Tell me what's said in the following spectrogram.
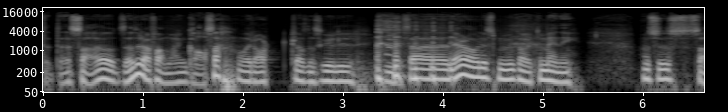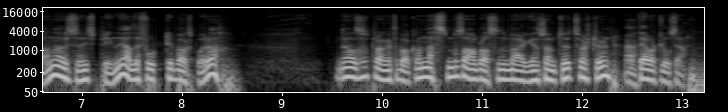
Det, det, sa jeg, jo- det tror jeg faen meg han ga seg. Det var rart at han skulle gi seg der. da, liksom, Det ga ikke noe mening. Men så sa han at han springer jævlig fort i baksporet. Ja, og så sprang han tilbake, og nesten på samme plassen som elgen svømte ut første turen. Det ble los igjen.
